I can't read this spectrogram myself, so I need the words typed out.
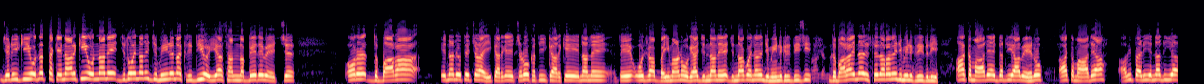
ਜਿਹੜੀ ਕਿ ਉਹਨਾਂ ਧੱਕੇ ਨਾਲ ਕੀ ਉਹਨਾਂ ਨੇ ਜਦੋਂ ਇਹਨਾਂ ਦੀ ਜ਼ਮੀਨ ਇਹਨਾਂ ਖਰੀਦੀ ਹੋਈ ਆ ਸਨ 90 ਦੇ ਵਿੱਚ ਔਰ ਦੁਬਾਰਾ ਇਹਨਾਂ ਦੇ ਉੱਤੇ ਚੜ੍ਹਾਈ ਕਰਕੇ ਚੜੋ ਖਤੀ ਕਰਕੇ ਇਹਨਾਂ ਨੇ ਤੇ ਉਹ ਜਿਹੜਾ ਬੇਈਮਾਨ ਹੋ ਗਿਆ ਜਿਨ੍ਹਾਂ ਨੇ ਜਿਨ੍ਹਾਂ ਕੋ ਇਹਨਾਂ ਨੇ ਜ਼ਮੀਨ ਖਰੀਦੀ ਸੀ ਦੁਬਾਰਾ ਇਹਨਾਂ ਦੇ ਰਿਸ਼ਤੇਦਾਰਾਂ ਨੇ ਜ਼ਮੀਨ ਖਰੀਦ ਲਈ। ਆ ਕਮਾਦ ਆ ਇੱਧਰ ਜੀ ਆ ਵੇਖ ਲਓ ਆ ਕਮਾਦ ਆ ਆ ਵੀ ਪੈਲੀ ਇਹਨਾਂ ਦੀ ਆ।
